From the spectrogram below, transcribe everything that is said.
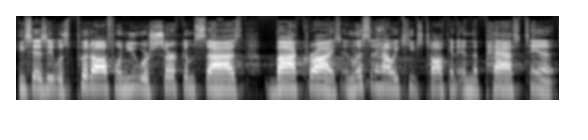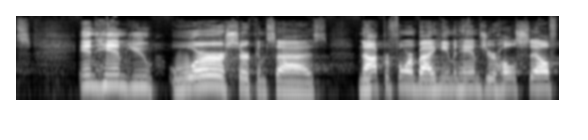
He says it was put off when you were circumcised by Christ. And listen how he keeps talking in the past tense. In him you were circumcised not performed by human hands, your whole self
